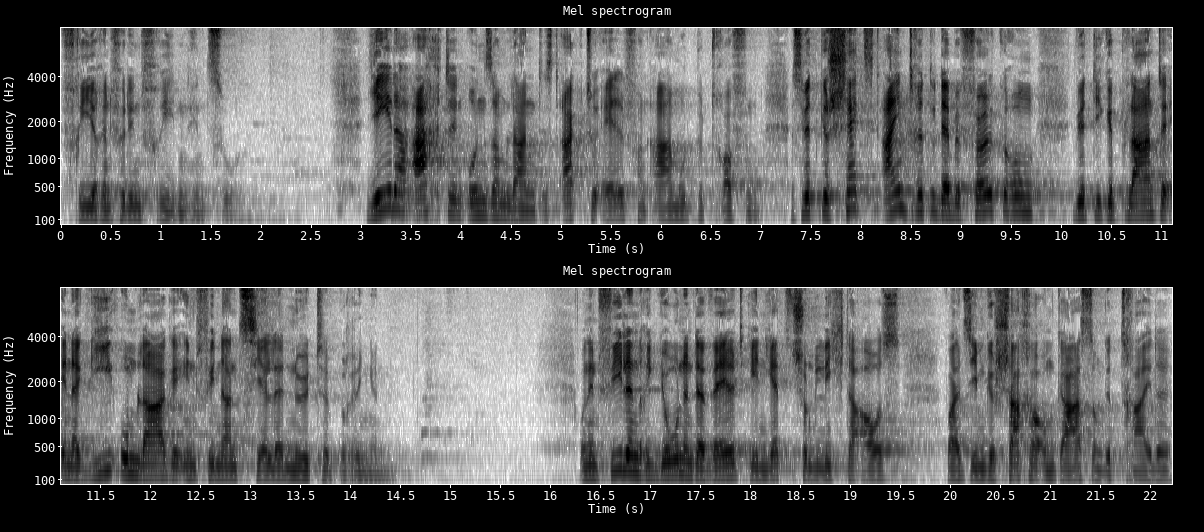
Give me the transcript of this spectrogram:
Frieren für den Frieden hinzu. Jeder Achte in unserem Land ist aktuell von Armut betroffen. Es wird geschätzt, ein Drittel der Bevölkerung wird die geplante Energieumlage in finanzielle Nöte bringen. Und in vielen Regionen der Welt gehen jetzt schon Lichter aus, weil sie im Geschacher um Gas und Getreide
